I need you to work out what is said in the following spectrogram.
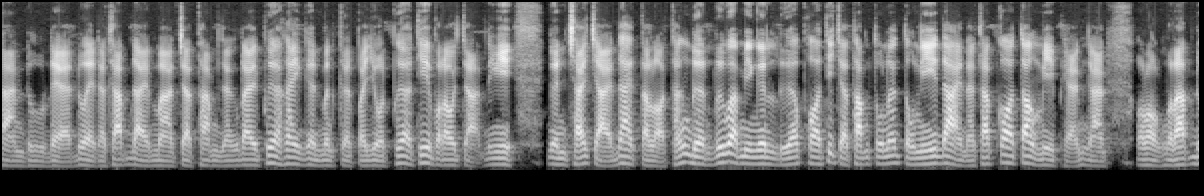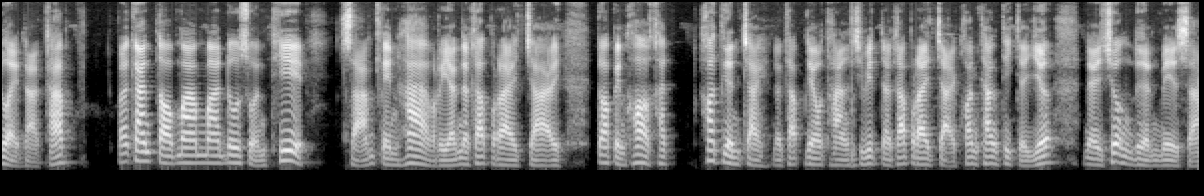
การดูแลด้วยนะครับ ได้มาจะทำอย่างไรเพื่อให้เงินมันเกิดประโยชน์ เพื่อที่เราจะมีเงินใช้จ่ายได้ตลอดทั้งเดือน หรือว่ามีเงินเหลือพอที่จะทำตรงนั้นตรงนี้ได้นะครับ ก็ต้องมีแผนงานรองรับด้วยนะครับ ประการต่อมามาดูส่วนที่ 3 เป็น 5 เหรียญนะครับ รายจ่ายก็เป็นข้อคัด ข้อเตือนใจนะครับแนวทางชีวิตนะครับรายจ่ายค่อนข้างที่จะเยอะในช่วงเดือนเมษา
